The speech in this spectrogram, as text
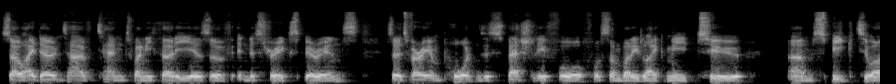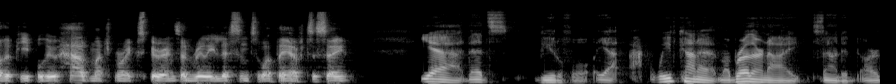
So I don't have 10, 20, 30 years of industry experience. So it's very important, especially for, for somebody like me, to um, speak to other people who have much more experience and really listen to what they have to say. Yeah, that's beautiful. Yeah, we've kind of my brother and I founded our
